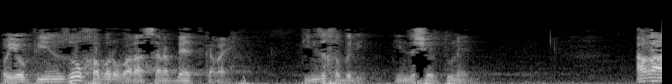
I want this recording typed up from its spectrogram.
په یو پینځو خبر ورا سره بیت کوي پینځه خبري پینځه شرطونه هغه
